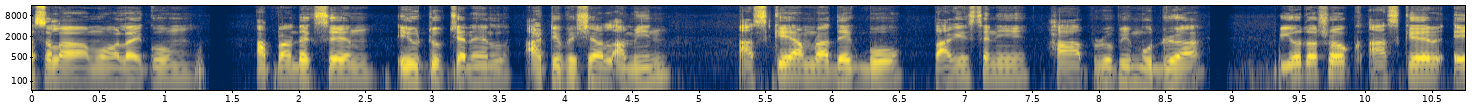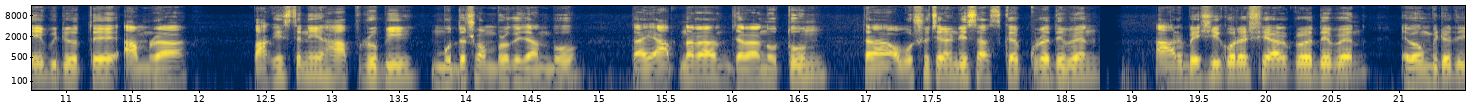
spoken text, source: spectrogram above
আসসালামু আলাইকুম। আপনারা দেখছেন ইউটিউব চ্যানেল আর্টিফিশিয়াল আমিন আজকে আমরা দেখব পাকিস্তানি হাফ রুপি মুদ্রা। প্রিয় দর্শক, আজকের এই ভিডিওতে আমরা পাকিস্তানি হাফ রুপি মুদ্রা সম্পর্কে জানব। তাই আপনারা যারা নতুন, তারা অবশ্যই চ্যানেলটি সাবস্ক্রাইব করে দেবেন, আর বেশি করে শেয়ার করে দেবেন, এবং ভিডিওটি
